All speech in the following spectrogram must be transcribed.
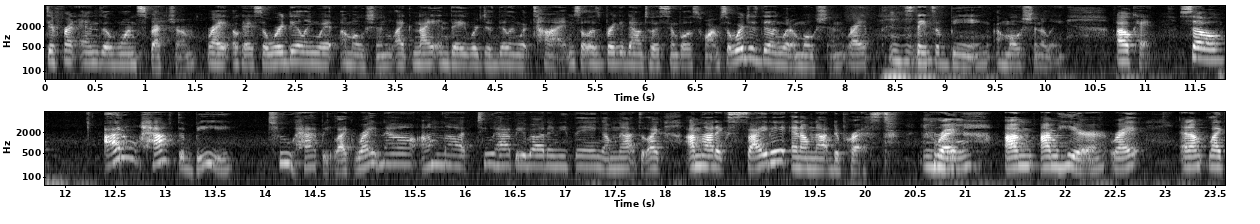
different ends of one spectrum, right? Okay, so we're dealing with emotion. Like night and day, we're just dealing with time. So let's break it down to its simplest form. So we're just dealing with emotion, right? States of being emotionally. Okay, so I don't have to be too happy. Like right now, I'm not too happy about anything. I'm not like I'm not excited and I'm not depressed, right? Mm-hmm. I'm I'm here, right? And I'm like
